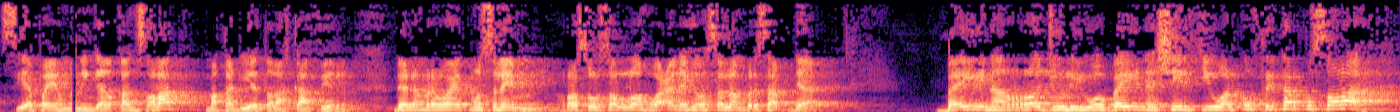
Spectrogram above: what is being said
Siapa yang meninggalkan salat maka dia telah kafir. Dalam riwayat Muslim, Rasul sallallahu alaihi wasallam bersabda, "Bainar rajuli wa baina syirki wal kufri tarkus salat."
